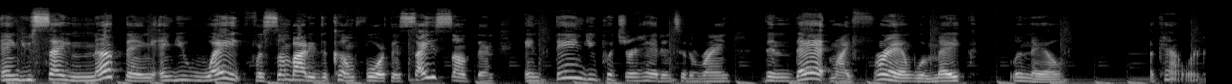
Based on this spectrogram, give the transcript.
and you say nothing and you wait for somebody to come forth and say something and then you put your head into the ring, then that, my friend, will make Luenell a coward.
